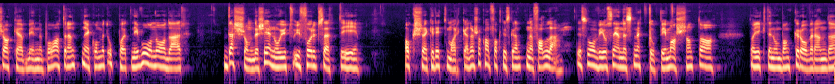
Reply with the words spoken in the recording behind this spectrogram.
Shakeb inne på, at rentene er kommet opp på et nivå nå der dersom det skjer noe uforutsett i aksjekredittmarkedet, så kan faktisk rentene falle. Det så vi jo senest nettopp i mars. Da, da, gikk det noen banker over ende,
